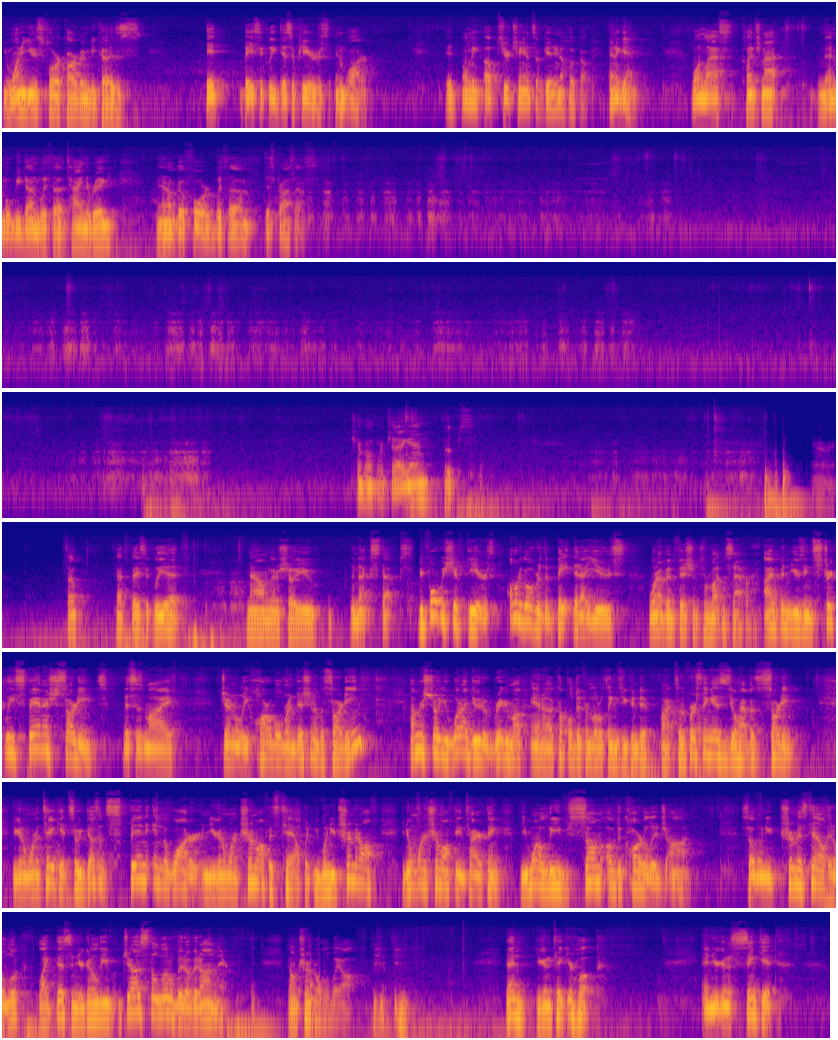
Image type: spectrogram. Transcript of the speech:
You want to use fluorocarbon because it basically disappears in water it only ups your chance of getting a hookup. And again, one last clinch knot, and then we'll be done with uh, tying the rig, and then I'll go forward with um, this process. Trim off our tag end. Oops. Alright. So, that's basically it. Now I'm going to show you the next steps. Before we shift gears, I want to go over the bait that I use when I've been fishing for mutton snapper. I've been using strictly Spanish sardines. This is my generally horrible rendition of a sardine. I'm going to show you what I do to rig them up and a couple different little things you can do. All right, so the first thing is, is you'll have a sardine. You're going to want to take it so he doesn't spin in the water and you're going to want to trim off his tail. But when you trim it off, you don't want to trim off the entire thing. You want to leave some of the cartilage on. So when you trim his tail, it'll look like this and you're going to leave just a little bit of it on there. Don't trim it all the way off. Then you're going to take your hook and you're going to sink it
